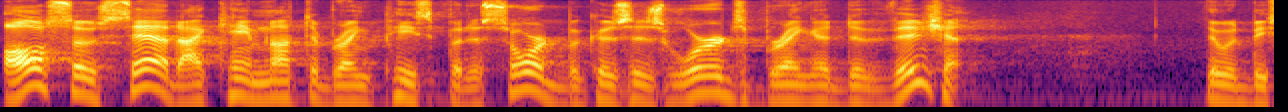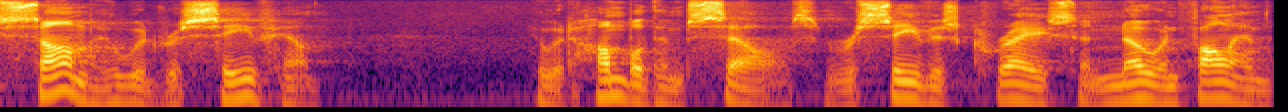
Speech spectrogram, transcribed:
also said, I came not to bring peace but a sword, because his words bring a division. There would be some who would receive him, who would humble themselves and receive his grace and know and follow him,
